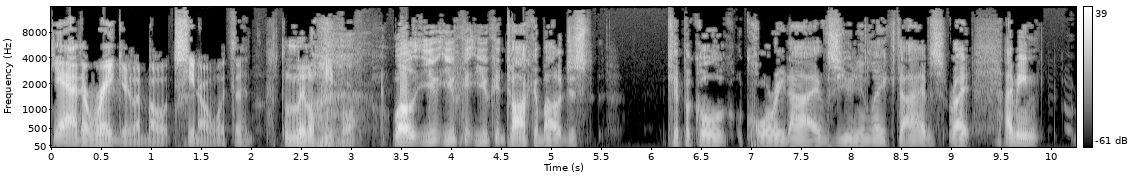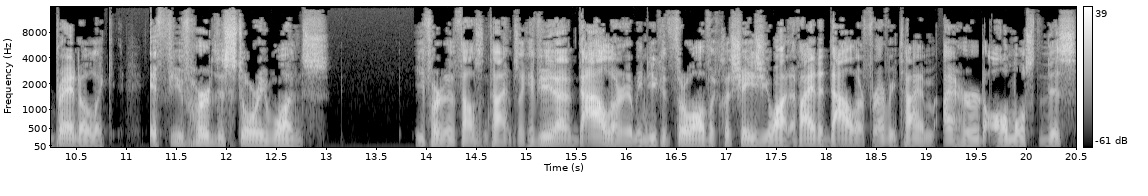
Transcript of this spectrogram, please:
yeah, they're regular boats, you know, with the, the little people. Well, you you could you could talk about just typical quarry dives, Union Lake dives, right? I mean, Brando, like if you've heard this story once, you've heard it a thousand times. Like if you had a dollar, I mean, you could throw all the cliches you want. If I had a dollar for every time I heard almost this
